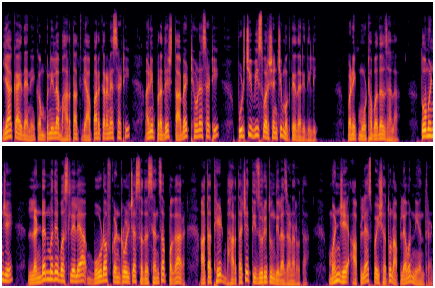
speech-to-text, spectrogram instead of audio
या कायद्याने कंपनीला भारतात व्यापार करण्यासाठी आणि प्रदेश ताब्यात ठेवण्यासाठी पुढची वीस वर्षांची मक्तेदारी दिली. पण एक मोठा बदल झाला. तो म्हणजे लंडनमध्ये बसलेल्या बोर्ड ऑफ कंट्रोलच्या सदस्यांचा पगार आता थेट भारताच्या तिजोरीतून दिला जाणार होता म्हणजे आपल्याच पैशातून आपल्यावर नियंत्रण.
